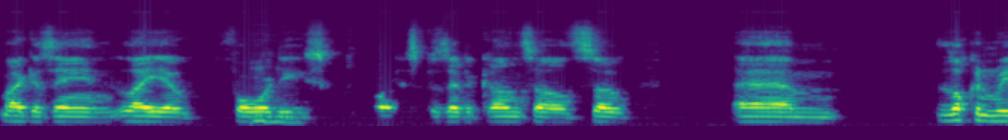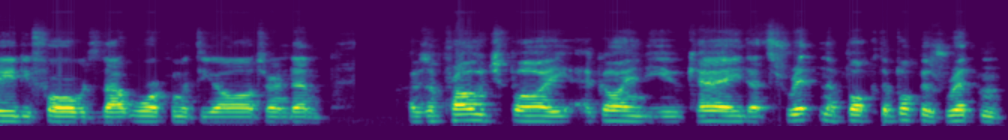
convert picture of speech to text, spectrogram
magazine layout for Mhm. these for the specific consoles. So. Um, looking really forward to that, working with the author. And then I was approached by a guy in the UK that's written a book. The book is written,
